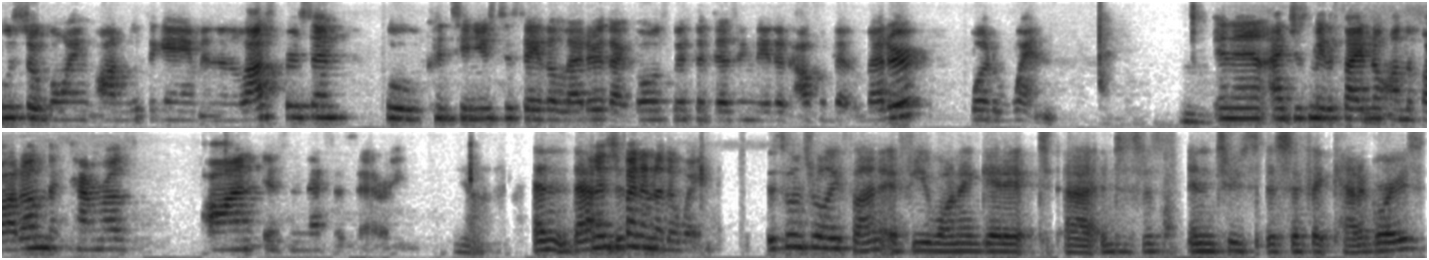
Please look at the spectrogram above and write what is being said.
who's still going on with the game. And then the last person who continues to say the letter that goes with the designated alphabet letter would win. And then I just made a side note on the bottom: the cameras on is necessary. Yeah. And that Let's find another way. this one's really fun if you want to get it uh, into into specific categories.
